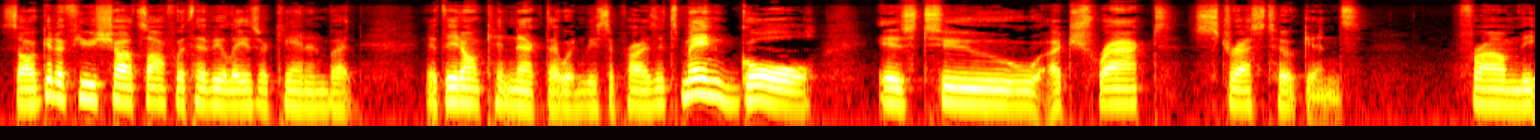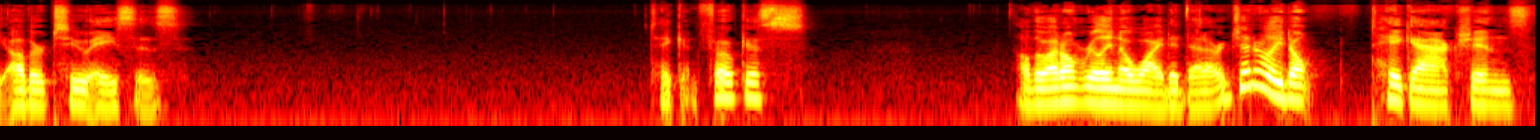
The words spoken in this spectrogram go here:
So I'll get a few shots off with heavy laser cannon, but if they don't connect, I wouldn't be surprised. Its main goal is to attract stress tokens from the other two aces. Take and focus. Although I don't really know why I did that. I generally don't take actions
